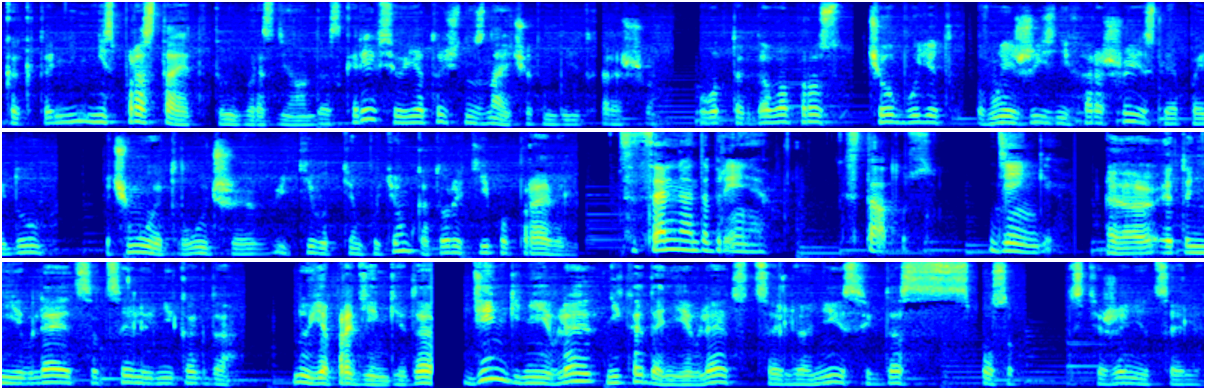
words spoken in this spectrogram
как-то неспроста этот выбор сделан. Да? Скорее всего, я точно знаю, что там будет хорошо. Вот тогда вопрос, что будет в моей жизни хорошо, если я пойду Почему это лучше идти вот тем путем, который типа правильный? Социальное одобрение, статус, деньги. Э, это не является целью никогда. Ну, я про деньги, да. Деньги не являют, никогда не являются целью, они всегда способ достижения цели.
